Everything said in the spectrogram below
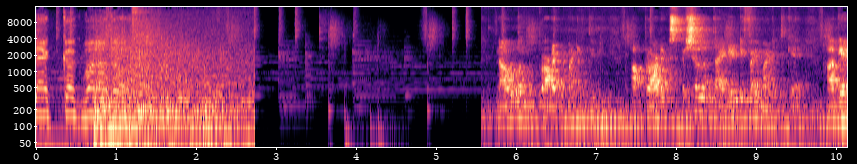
ಲೆಕ್ಕಕ್ ಬರೋದು. ನಾವು ಒಂದು ಪ್ರಾಡಕ್ಟ್ ಮಾಡಿರ್ತೀವಿ. ಆ ಪ್ರಾಡಕ್ಟ್ ಸ್ಪೆಷಲ್ ಅಂತ ಐಡೆಂಟಿಫೈ ಮಾಡಿದ್ಕೆ ಹಾಗೆ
